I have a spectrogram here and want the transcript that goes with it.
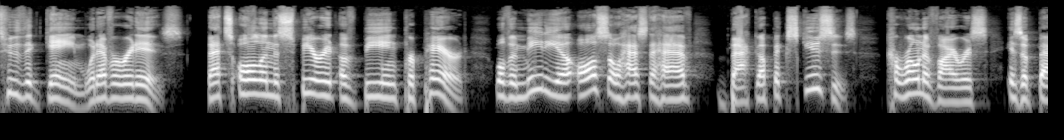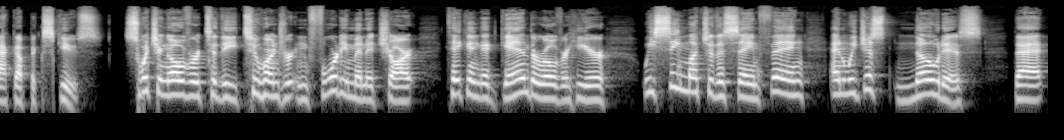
to the game, whatever it is. That's all in the spirit of being prepared. Well, the media also has to have backup excuses coronavirus is a backup excuse. Switching over to the 240 minute chart, taking a gander over here, we see much of the same thing, and we just notice that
